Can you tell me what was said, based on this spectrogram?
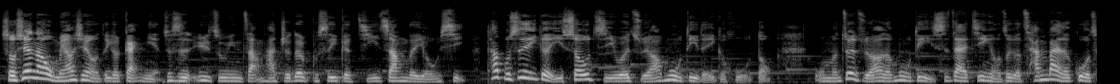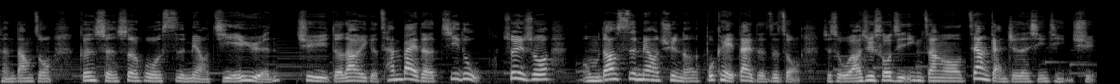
首先呢，我们要先有这个概念，就是玉珠印章它绝对不是一个集章的游戏，它不是一个以收集为主要目的的一个活动。我们最主要的目的是在经由这个参拜的过程当中，跟神社或寺庙结缘，去得到一个参拜的记录。所以说，我们到寺庙去呢，不可以带着这种就是我要去收集印章哦这样感觉的心情去。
